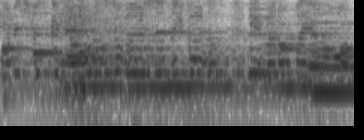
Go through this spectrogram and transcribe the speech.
Und ich weiß genau, dass du willst, dass ich falle. Gib mir noch ein paar Jahre und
